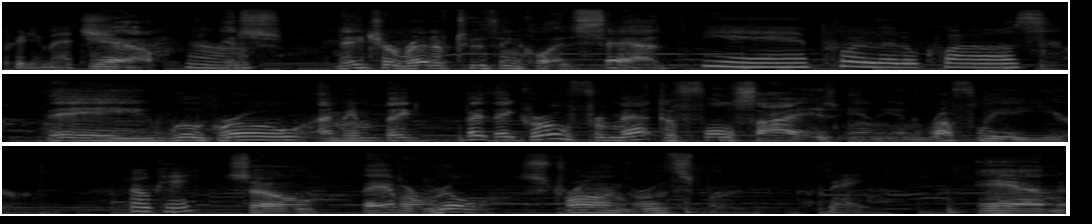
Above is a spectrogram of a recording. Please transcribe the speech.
pretty much. Yeah. Oh. It's nature red of tooth and claw. It's sad. Yeah, poor little quolls. They will grow, I mean, they, they grow from that to full size in, in roughly a year. Okay. So they have a real strong growth spurt. Right. And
